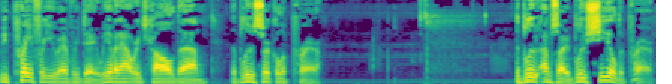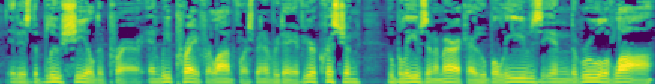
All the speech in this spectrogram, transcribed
We pray for you every day. We have an outreach called um, the Blue Circle of Prayer the blue I'm sorry, blue shield of prayer. It is the blue shield of prayer. And we pray for law enforcement every day. If you're a Christian who believes in America, who believes in the rule of law,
